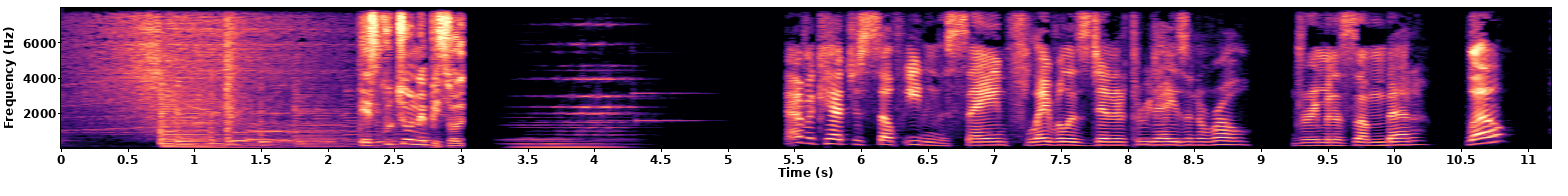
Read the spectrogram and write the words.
Escucha un episodio. Ever catch yourself eating the same flavorless dinner three days in a row? Dreaming of something better? Well,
